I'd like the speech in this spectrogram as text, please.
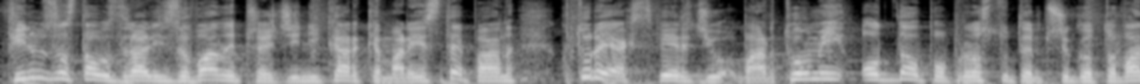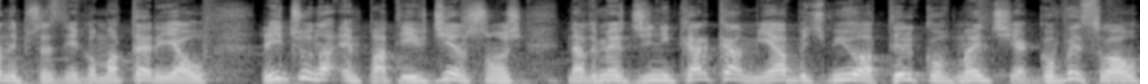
Film został zrealizowany przez dziennikarkę Marię Stepan, która jak stwierdził Bartłomiej, oddał po prostu ten przygotowany przez niego materiał. Liczył na empatię i wdzięczność, natomiast dziennikarka miała być miła tylko w momencie jak go wysłał,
